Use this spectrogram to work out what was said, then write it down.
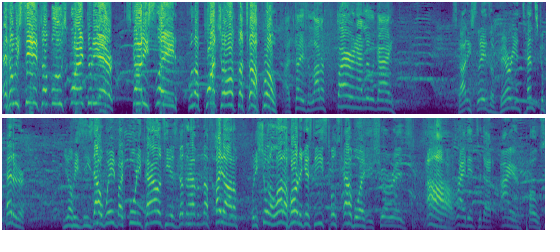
And he'll be seeing some blues flying through the air. Scotty Slade with a plancha off the top rope. I tell you, there's a lot of fire in that little guy. Scotty Slade's a very intense competitor. You know, he's, he's outweighed by 40 pounds. He is, doesn't have enough height on him, but he's showing a lot of heart against the East Coast Cowboy. He sure is. Ah, right into that iron post.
